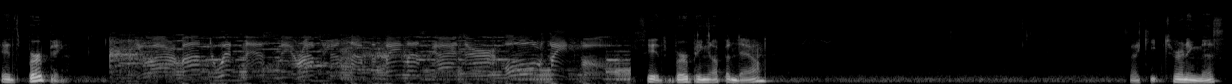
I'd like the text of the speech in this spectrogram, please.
It's burping. You are about to witness the eruption of the famous geyser Old Faithful. See, it's burping up and down. So I keep turning this.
